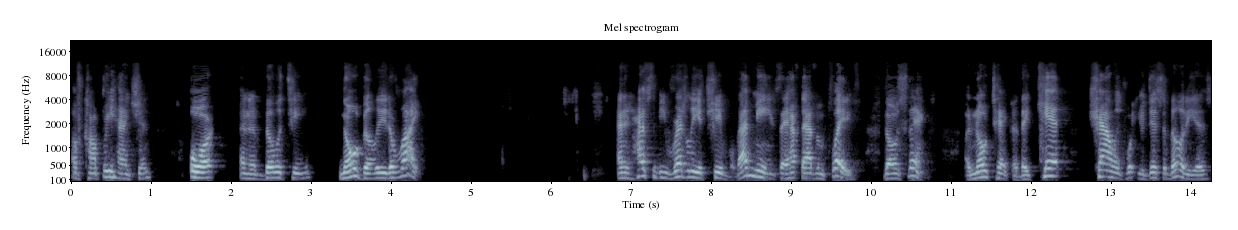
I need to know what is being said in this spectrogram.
of comprehension, or an ability, no ability to write. And it has to be readily achievable. That means they have to have in place those things. A note taker, they can't challenge what your disability is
